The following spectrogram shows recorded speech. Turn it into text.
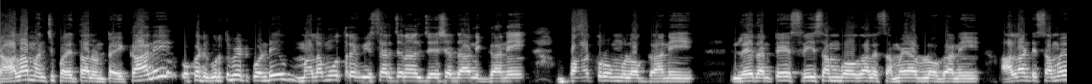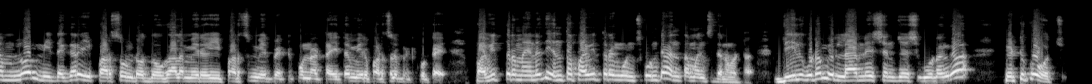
చాలా మంచి ఫలితాలు ఉంటాయి. కానీ ఒకటి గుర్తుపెట్టుకోండి మలమూత్ర విసర్జనలు చేసేదానికి కానీ బాత్రూంలో కానీ లేదంటే స్త్రీ సంభోగాల సమయంలో కానీ అలాంటి సమయంలో మీ దగ్గర ఈ పర్సు ఉండొద్దు. ఒకవేళ మీరు ఈ పర్సు మీరు పెట్టుకున్నట్టయితే మీరు పర్సులో పెట్టుకుంటే. పవిత్రమైనది ఎంత పవిత్రంగా ఉంచుకుంటే అంత మంచిది అనమాట దీన్ని కూడా మీరు లామినేషన్ చేసి కూడా పెట్టుకోవచ్చు.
